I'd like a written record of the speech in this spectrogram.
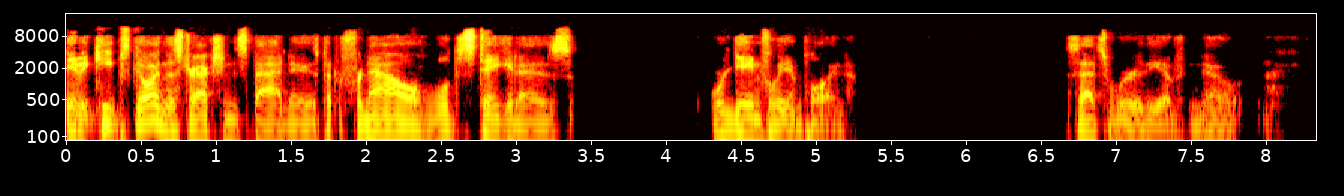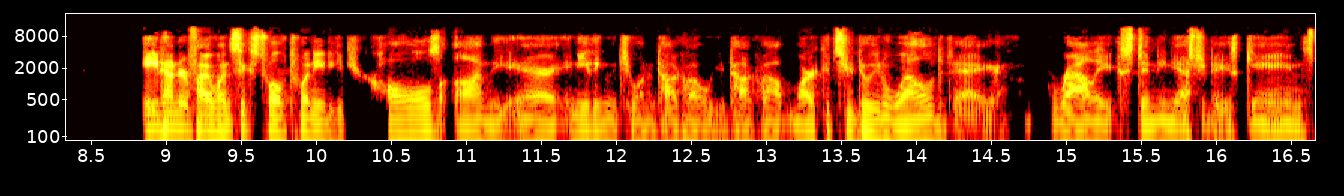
if it keeps going this direction, it's bad news. But for now, we'll just take it as we're gainfully employed. So that's worthy of note. 800 516 1220 to get your calls on the air. Anything that you want to talk about, we can talk about. Markets are doing well today. Rally extending yesterday's gains,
